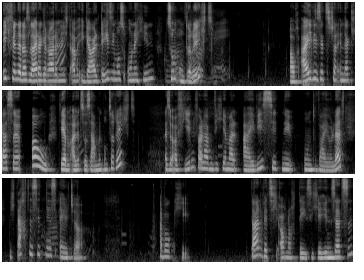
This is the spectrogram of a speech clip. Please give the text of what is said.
ich finde das leider gerade nicht, aber egal. Daisy muss ohnehin zum Unterricht. Auch Ivy sitzt schon in der Klasse. Oh, die haben alle zusammen Unterricht. Also auf jeden Fall haben wir hier mal Ivy, Sydney und Violet. Ich dachte, Sydney ist älter. Aber okay. Dann wird sich auch noch Daisy hier hinsetzen.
